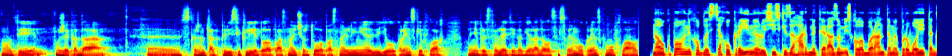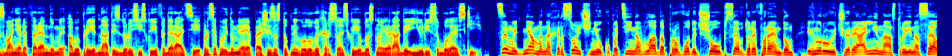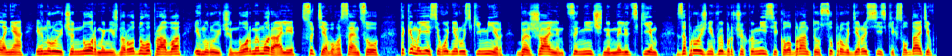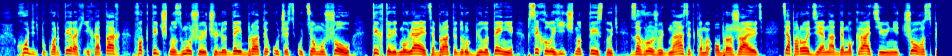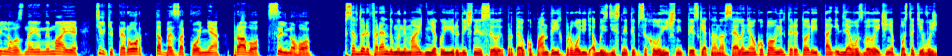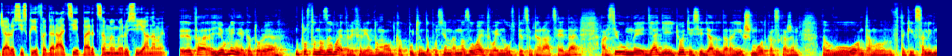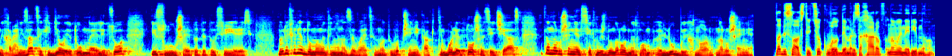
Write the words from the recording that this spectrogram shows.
Вот, и уже когда, э, скажем так, пересекли эту опасную черту, опасную линию, увидел украинский флаг, вы не представляете, как я радовался своему украинскому флагу. На окупованих областях України російські загарбники разом із колаборантами проводять так звані референдуми, аби приєднатись до Російської Федерації. Про це повідомляє перший заступник голови Херсонської обласної ради Юрій Соболевський. Цими днями на Херсонщині окупаційна влада проводить шоу псевдореферендум, ігноруючи реальні настрої населення, ігноруючи норми міжнародного права, ігноруючи норми моралі суттєвого сенсу. Такими є сьогодні руський мір безжальним, цинічним, нелюдським. За порожніх виборчих комісій колаборанти у супроводі російських солдатів ходять по квартирах і хатах, фактично змушуючи людей брати участь у цьому шоу. Тих, хто відмовляється брати до рук бюлетені, психологічно тиснуть, загрожують наслідками, ображають. Ця пародія на демократію нічого спільного з нею немає, тільки терор та беззаконня, право сильного. Псевдореферендуми не мають ніякої юридичної сили, проте окупанти їх проводять, аби здійснити психологічний тиск як на населення окупованих територій, так і для возвеличення постаті вождя Російської Федерації перед самими росіянами. Это явление, которое ну, просто называет референдум. А вот как Путин, допустим, называет войну спецоперацией, да? А все умные дяди и тети сидят в дорогих шмотках, скажем, в ООН, там, в таких солидных организациях и делают умное лицо и слушают вот эту всю ересь. Но референдумом это не называется, ну, это вообще никак. Тем более то, что сейчас, это нарушение всех международных норм, любых норм нарушения. Владислав Стецюк, Володимир Захаров. Новини Рівного.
